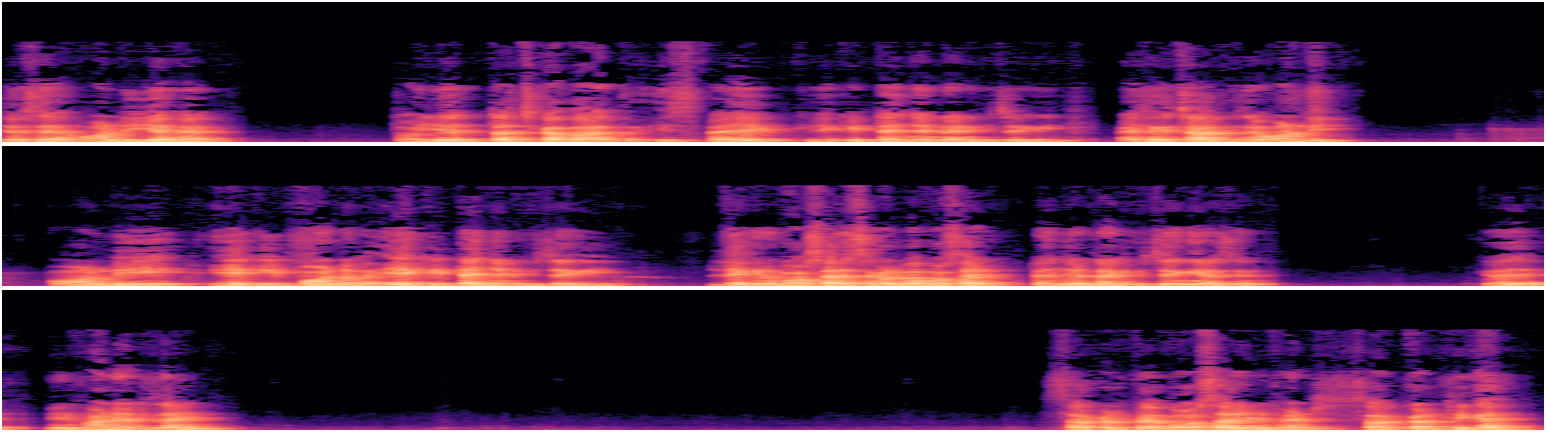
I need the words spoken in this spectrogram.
जैसे ओनली ये है तो ये टच कर रहा है तो इस पे एक एक ही टेंजेंट लाइन खींचेगी ऐसे चार खींचे ओनली ओनली एक ही पॉइंट पे एक ही टेंजेंट खींचेगी लेकिन बहुत सारे सर्कल में बहुत सारी टेंजेंट लाइन खींचेंगी ऐसे क्या इनफाइनाइट लाइन सर्कल पे बहुत सारी इनफाइनाइट सर्कल ठीक है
